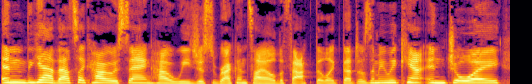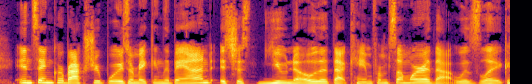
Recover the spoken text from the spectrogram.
and yeah, that's like how I was saying how we just reconcile the fact that like that doesn't mean we can't enjoy NSYNC or Backstreet Boys or making the band. It's just you know that that came from somewhere that was like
